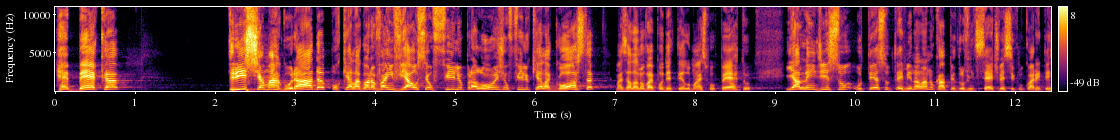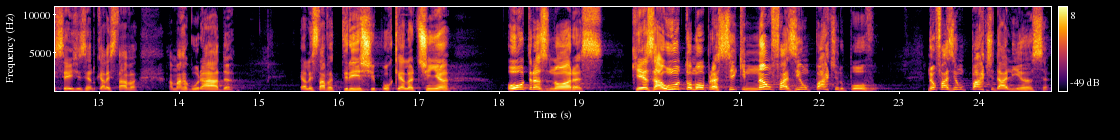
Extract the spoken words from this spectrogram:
Rebeca triste e amargurada, porque ela agora vai enviar o seu filho para longe, o filho que ela gosta, mas ela não vai poder tê-lo mais por perto. E além disso, o texto termina lá no capítulo 27, versículo 46, dizendo que ela estava amargurada. Ela estava triste porque ela tinha outras noras que Esaú tomou para si que não faziam parte do povo, não faziam parte da aliança.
